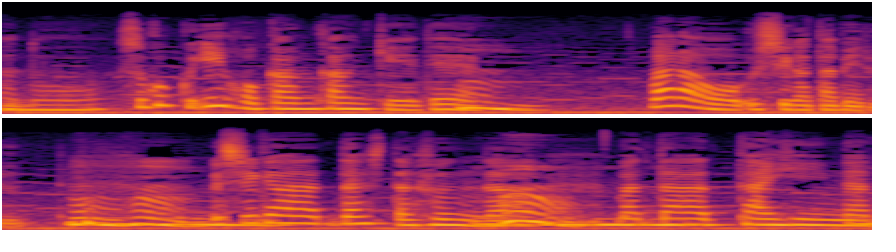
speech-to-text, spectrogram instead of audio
あのすごくいい補完関係で。うん。藁を牛が食べる、牛が出した糞がまた堆肥になっ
